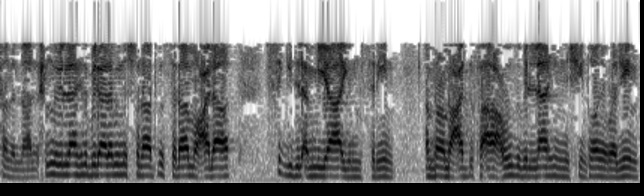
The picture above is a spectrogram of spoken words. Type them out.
سبحان الحمد لله رب العالمين الصلاه والسلام على سيد الانبياء والمرسلين اما بعد، فاعوذ بالله من الشيطان الرجيم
